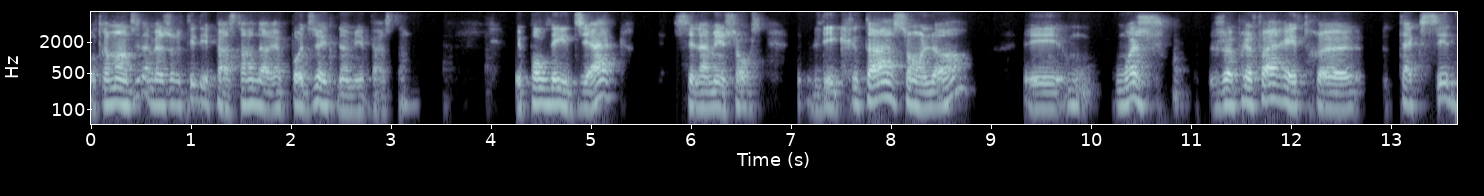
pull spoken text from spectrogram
Autrement dit, la majorité des pasteurs n'auraient pas dû être nommés pasteurs. Et pour les diacres, c'est la même chose. Les critères sont là et moi, je, préfère être euh, taxé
